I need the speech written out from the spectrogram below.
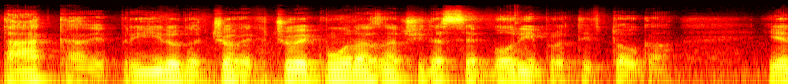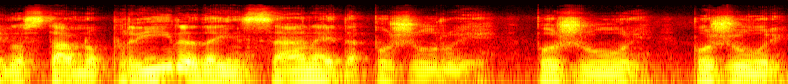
takav je priroda čovjek. Čovjek mora znači da se bori protiv toga. Jednostavno, priroda insana je da požuruje. Požuri, požuri.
